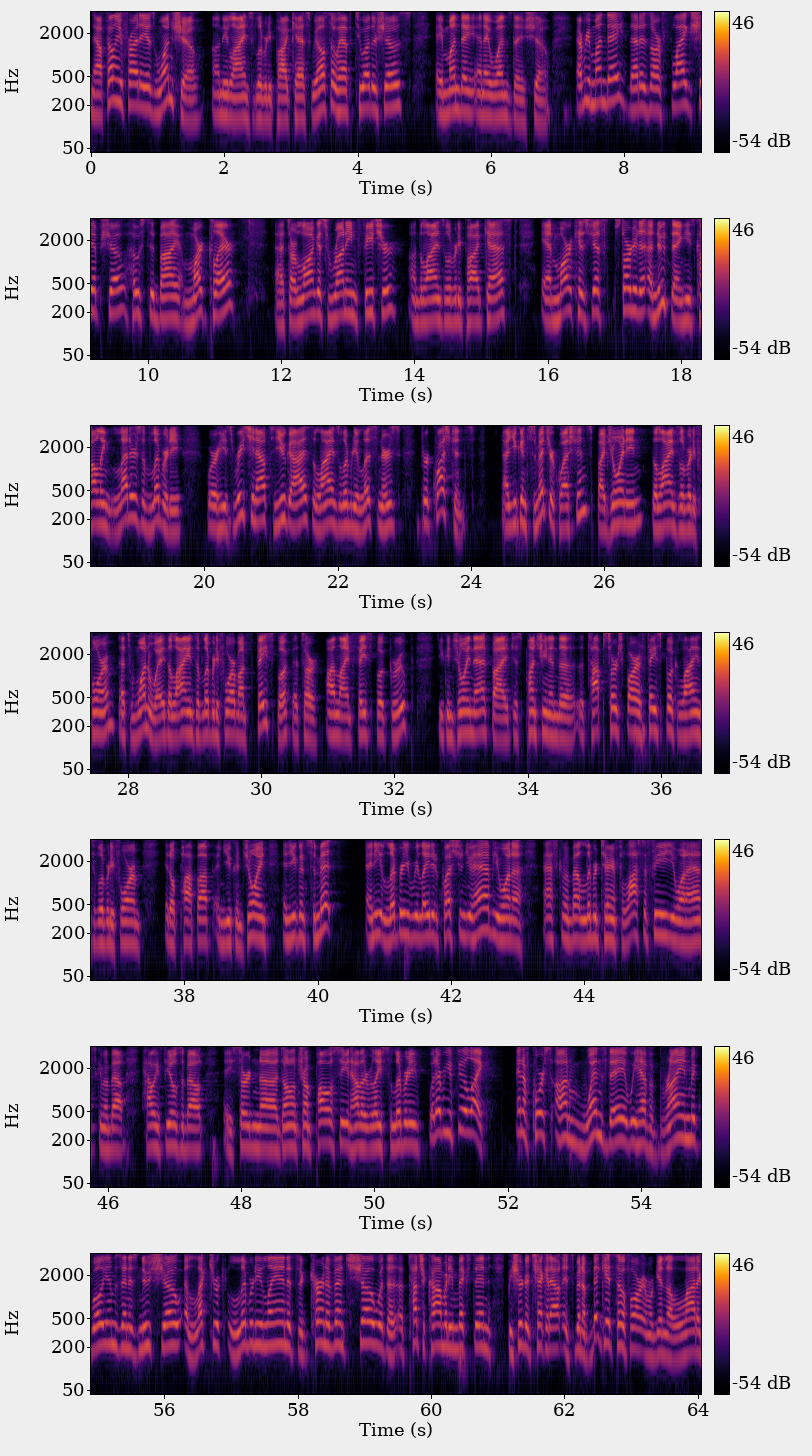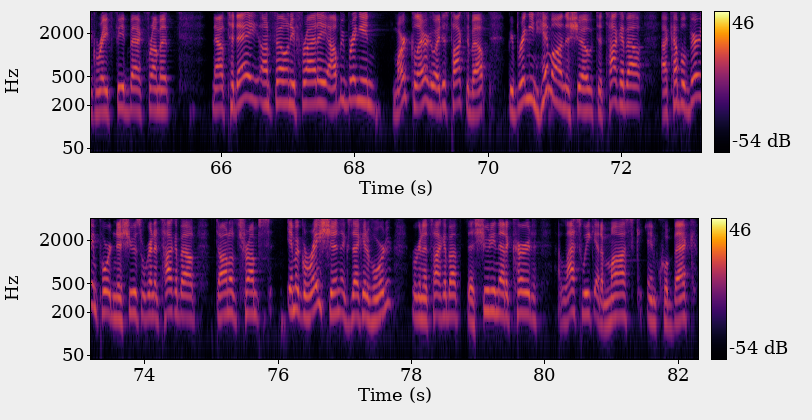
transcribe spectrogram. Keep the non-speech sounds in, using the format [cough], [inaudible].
Now, Felony Friday is one show on the Lions of Liberty podcast. We also have two other shows, a Monday and a Wednesday show. Every Monday, that is our flagship show hosted by Marc Clair. Uh, it's our longest running feature on the Lions of Liberty podcast. And Marc has just started a new thing he's calling Letters of Liberty, where he's reaching out to you guys, the Lions of Liberty listeners, for questions. Now, you can submit your questions by joining the Lions of Liberty Forum. That's one way. The Lions of Liberty Forum on Facebook. That's our online Facebook group. You can join that by just punching in the, the top search bar of Facebook, Lions of Liberty Forum. It'll pop up and you can join and you can submit any liberty related question you have. You want to ask him about libertarian philosophy. You want to ask him about how he feels about a certain uh, Donald Trump policy and how that relates to liberty. Whatever you feel like. And of course, on Wednesday, we have Brian McWilliams and his new show, Electric Liberty Land. It's a current event show with a, a, touch of comedy mixed in. Be sure to check it out. It's been a big hit so far, and we're getting a lot of great feedback from it. Now, today on Felony Friday, I'll be bringing Marc Clair, who I just talked about, be bringing him on the show to talk about a couple very important issues. We're going to talk about Donald Trump's immigration executive order. We're going to talk about the shooting that occurred last week at a mosque in Quebec.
